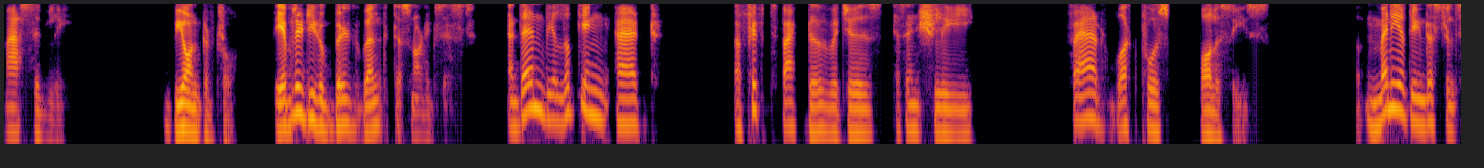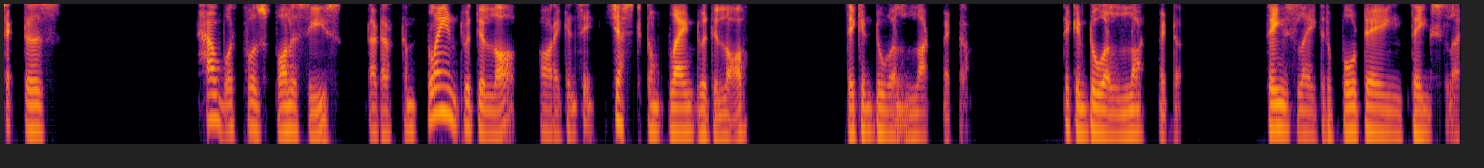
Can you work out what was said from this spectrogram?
massively beyond control. The ability to build wealth does not exist. And then we're looking at a fifth factor, which is essentially fair workforce policies. Many of the industrial sectors have workforce policies that are compliant with the law, or I can say just compliant with the law. They can do a lot better. They can do a lot better. Things like reporting, things like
